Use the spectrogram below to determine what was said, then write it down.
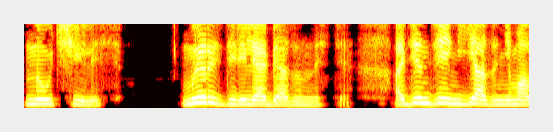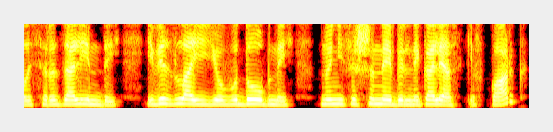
научились. Мы разделили обязанности. Один день я занималась Розалиндой и везла ее в удобной, но не фешенебельной коляске в парк,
